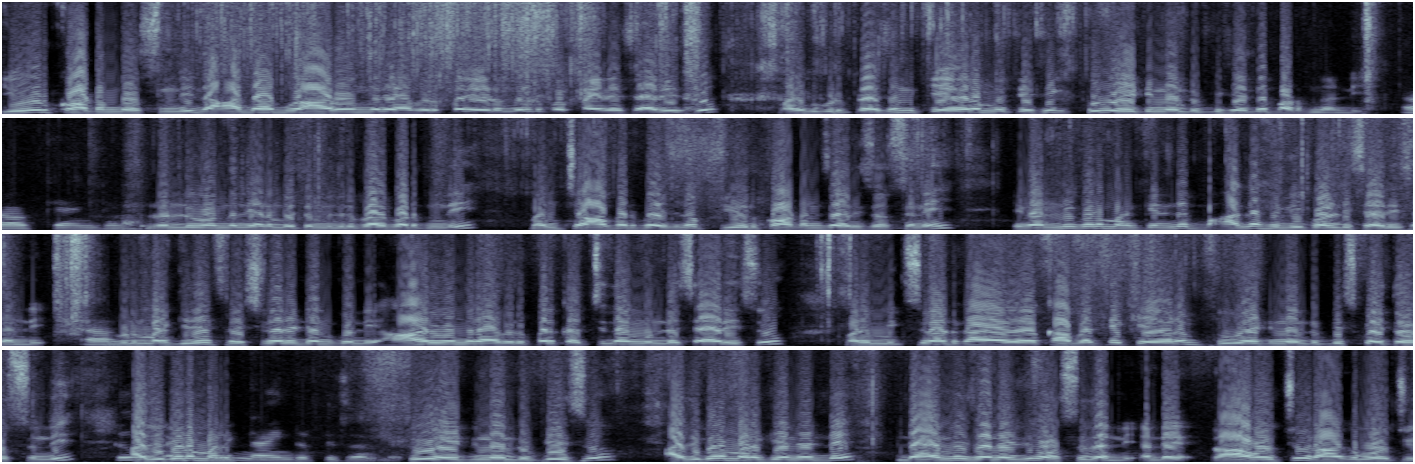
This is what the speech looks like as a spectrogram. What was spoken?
ప్యూర్ కాటన్తో వస్తుంది. దాదాపు ఆరు వందల యాభై రూపాయలు ఏడు వందల రూపాయల పైన శారీస్. మనకి ఇప్పుడు ప్రెసెంట్ కేవలం వచ్చేసి టూ ఎయిటీ నైన్ రూపీస్ అయితే పడుతుందండి. రెండు వందల ఎనభై తొమ్మిది రూపాయలు పడుతుంది. మంచి ఆఫర్ ప్రైస్లో ప్యూర్ కాటన్ శారీస్ వస్తున్నాయి. ఇవన్నీ కూడా మనకి ఏంటంటే బాగా హెవీ క్వాలిటీ శారీస్ అండి. ఇప్పుడు మనకి ఇదే ఫ్రెష్ వెరైటీ అనుకోండి ఆరు వందల యాభై రూపాయలు ఖచ్చితంగా ఉండే శారీస్. మనకి మిక్స్ లాట్ కాబట్టి కేవలం టూ ఎయిటీ నైన్ రూపీస్ అయితే వస్తుంది. అది కూడా మనకి టూ ఎయిటీ నైన్ రూపీస్ అది కూడా మనకి ఏంటంటే డ్యామేజ్ అనేది వస్తుందండి. అంటే రావచ్చు రాకపోవచ్చు.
